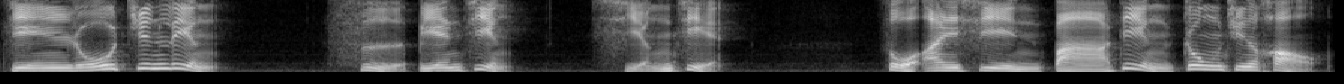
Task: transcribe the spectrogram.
谨如军令。四边境行戒，坐安心，把定中军号。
